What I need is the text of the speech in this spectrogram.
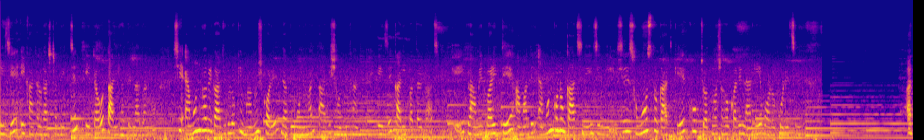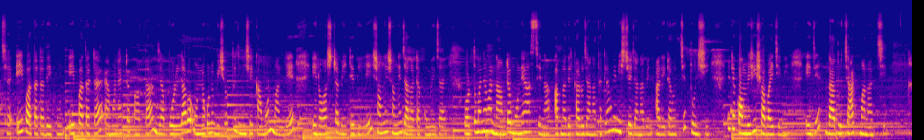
এই যে, এই কাঁঠাল গাছটা দেখছেন, এটাও তারই হাতে লাগানো। সে এমনভাবে গাছগুলোকে মানুষ করে যাতে মনে হয় তারই সন্তান এই যে কারি পাতার গাছ, এই গ্রামের বাড়িতে আমাদের এমন কোনো গাছ নেই যে নেই সে সমস্ত গাছকে খুব যত্ন সহকারে লাগিয়ে বড় করেছে। আচ্ছা এই পাতাটা দেখুন। এই পাতাটা এমন একটা পাতা যা বললা বা অন্য কোনো বিষাক্ত জিনিসে কামড় মারলে এই রসটা বেটে দিলে সঙ্গে সঙ্গে জ্বালাটা কমে যায়। বর্তমানে আমার নামটা মনে আসছে না। আপনাদের কারও জানা থাকলে আমাকে নিশ্চয়ই জানাবেন। আর এটা হচ্ছে তুলসী। এটা কম বেশি সবাই চেনে। এই যে দাদু চাট বানাচ্ছে।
